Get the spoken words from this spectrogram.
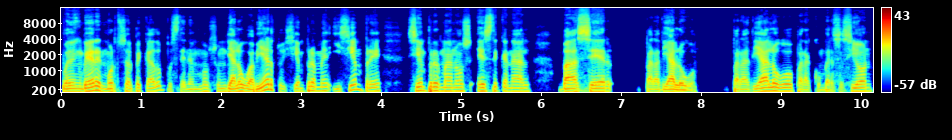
pueden ver en Muertos al Pecado, pues tenemos un diálogo abierto y siempre, y siempre, siempre, hermanos, este canal va a ser para diálogo, para diálogo, para conversación,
